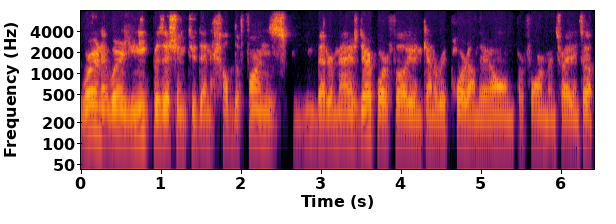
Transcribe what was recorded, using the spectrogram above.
we're in a, we're in a unique position to then help the funds better manage their portfolio and kind of report on their own performance, right? And so,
